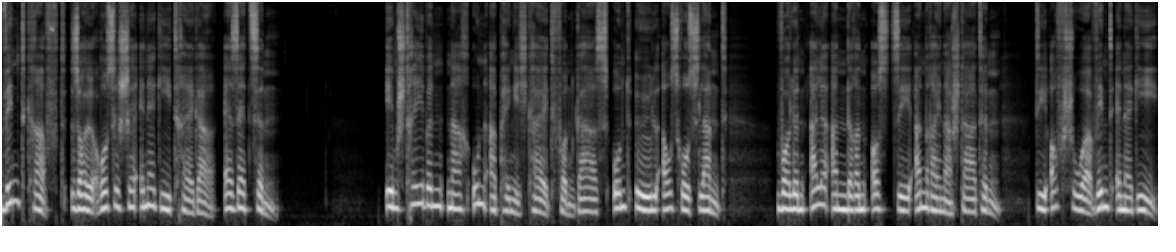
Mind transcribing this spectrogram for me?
Windkraft soll russische Energieträger ersetzen. Im Streben nach Unabhängigkeit von Gas und Öl aus Russland wollen alle anderen Ostsee-Anrainerstaaten die Offshore-Windenergie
